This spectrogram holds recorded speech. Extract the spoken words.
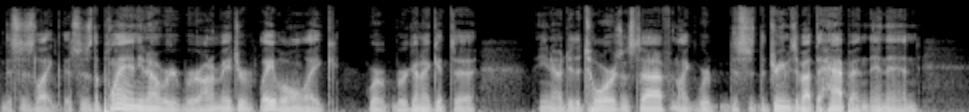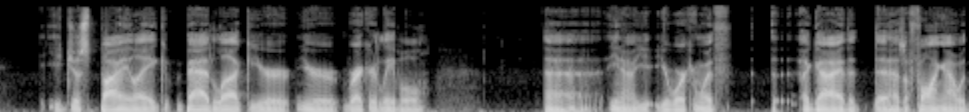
this is like this is the plan. You know, we're we're on a major label, like we're we're gonna get to, you know, do the tours and stuff, and like we're this is the dream's about to happen, and then you just by like bad luck, your your record label, uh, you know, you, you're working with a guy that, that has a falling out with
